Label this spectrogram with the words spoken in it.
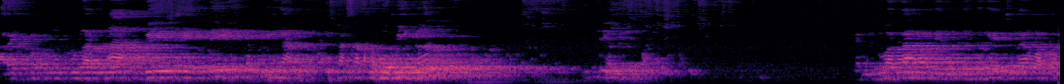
Arek perkumpulan A, B, C, D, tapi ingat kita satu hobi ke itu yang kedua. Yang kedua kan di bentuknya waktu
